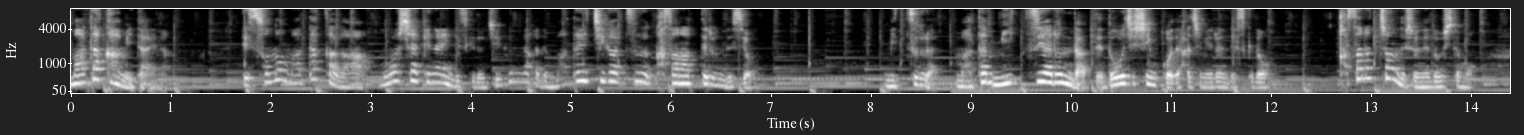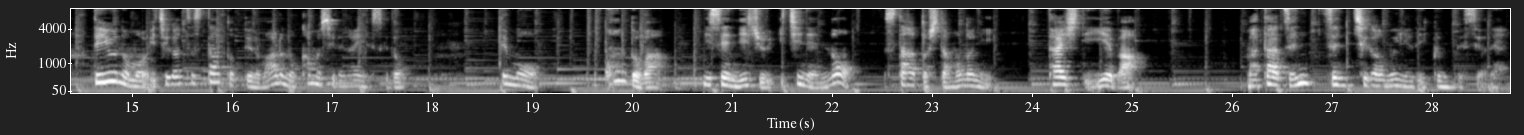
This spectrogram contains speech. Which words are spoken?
またかみたいな。でそのまたかが申し訳ないんですけど自分の中でまた1月重なってるんですよ。3つぐらいまた3つやるんだって同時進行で始めるんですけど重なっちゃうんですよねどうしても。っていうのも1月スタートっていうのもあるのかもしれないんですけどでも今度は2021年のスタートしたものに対して言えばまた全然違う分野でいくんですよね。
